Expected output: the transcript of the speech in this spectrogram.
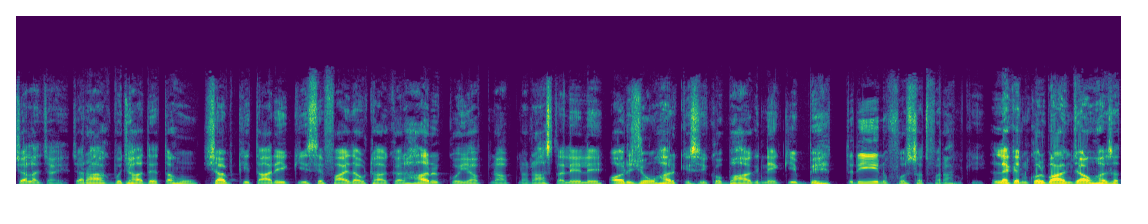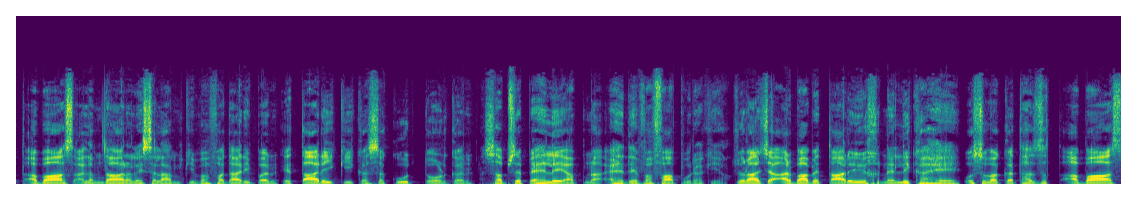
चला जाए। चराग बुझा देता हूँ। शब की तारीकी से फ़ायदा उठाकर हर कोई अपना अपना रास्ता ले ले और यूँ हर किसी को भागने की बेहतरीन फुर्सत फराम की। लेकिन कुर्बान जाऊँ हज़रत अब्बास अलमदार सलाम की वफादारी पर के तारीकी का सकूत तोड़कर सबसे पहले अपना अहद वफा पूरा किया। चुनाचा अरबाब तारीख ने लिखा है, उस वक़्त हज़रत अब्बास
